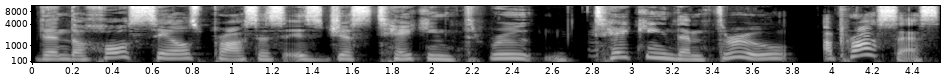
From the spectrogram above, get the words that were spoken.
then the whole sales process is just taking through taking them through a process.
